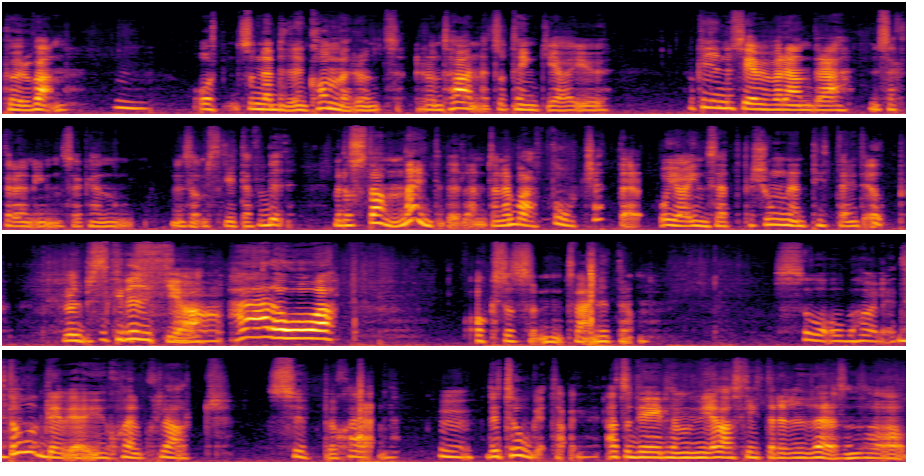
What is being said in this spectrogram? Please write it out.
kurvan. Mm. Och så när bilen kommer runt, runt hörnet så tänker jag ju okej nu ser vi varandra, nu saktar den in så jag kan liksom skritta förbi. Men då stannar inte bilen utan den bara fortsätter och jag inser att personen tittar inte upp. Då skriker jag. Hallå! Och så, så tvärnitar hon. Så obehagligt. Då blev jag ju självklart superskärrad. Mm. Det tog ett tag. Alltså det är liksom, jag skrittade vidare och sen så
